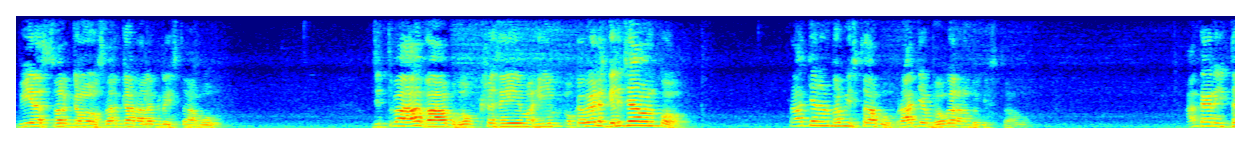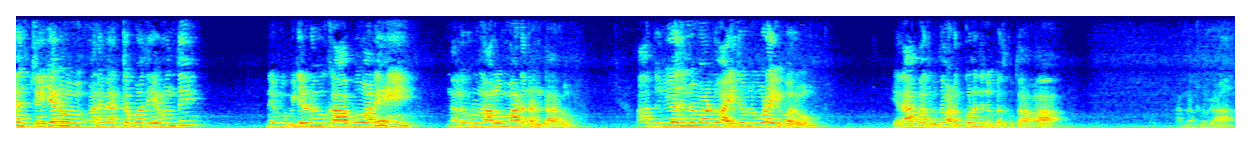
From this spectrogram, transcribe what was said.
వీర స్వర్గము స్వర్గాన్ని అలంకరిస్తావు. జిత్వా వా భోక్షసే మహీం. ఒకవేళ గెలిచావనుకో రాజ్యాన్ని అనుభవిస్తావు రాజ్య భోగాలు అనుభవిస్తావు. అంతేగాని యుద్ధం చెయ్యను అని వెనక్కపోతే ఏముంది? నీవు విజయుడు కావు అని నలుగురు నాలుగు మాటలు అంటారు. ఆ దుర్యోధన వాళ్ళు ఐదుళ్ళు కూడా ఇవ్వరు. ఎలా బతుకుతావు? అడుక్కుని బతుకుతావా? అన్నట్లుగా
